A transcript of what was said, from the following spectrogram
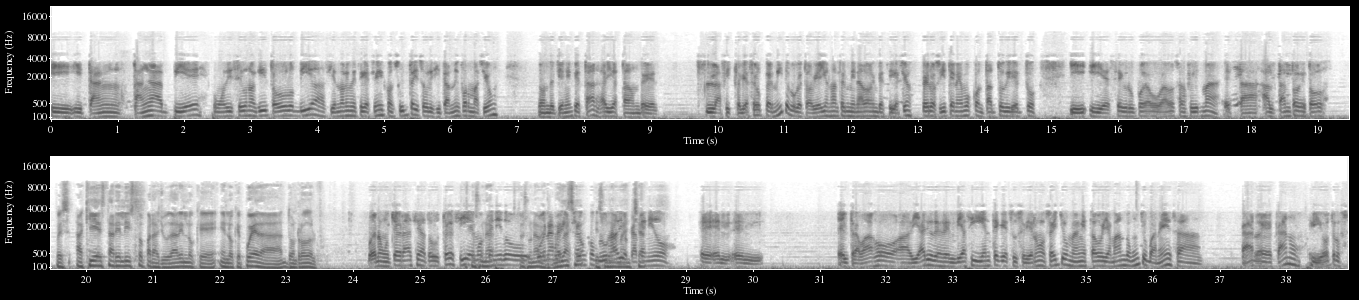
Y, y, tan, tan a pie, como dice uno aquí, todos los días haciendo la investigación y consulta y solicitando información donde tienen que estar, ahí hasta donde la fiscalía se lo permite, porque todavía ellos no han terminado la investigación, pero sí tenemos contacto directo y, y ese grupo de abogados San Firma está al tanto de todo. Pues aquí estaré listo para ayudar en lo que en lo que pueda, don Rodolfo. Bueno, muchas gracias a todos ustedes. Sí, hemos tenido buena relación con Blue Radio, que ha tenido eh, el, el, el trabajo a diario desde el día siguiente que sucedieron los hechos. Me han estado llamando mucho, Vanessa, Cano y otros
